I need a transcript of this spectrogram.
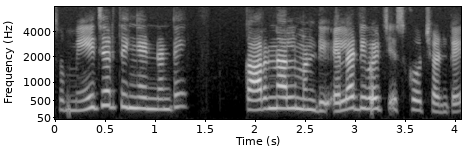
సో మేజర్ థింగ్ ఏంటంటే కారణాలు మనం ఎలా డివైడ్ చేసుకోవచ్చు అంటే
